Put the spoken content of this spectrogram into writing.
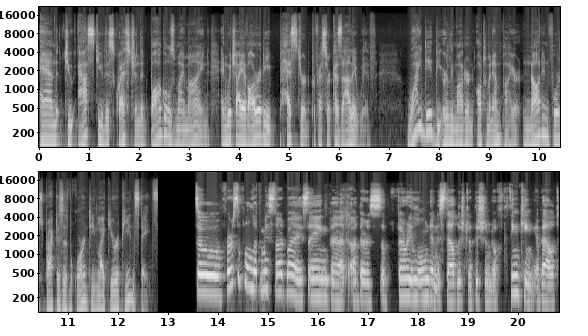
and to ask you this question that boggles my mind and which I have already pestered Professor Casale with. Why did the early modern Ottoman Empire not enforce practices of quarantine like European states? So, first of all, let me start by saying that uh, there's a very long and established tradition of thinking about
